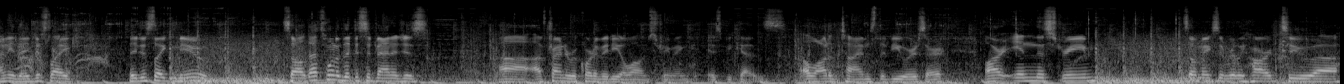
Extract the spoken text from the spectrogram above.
Funny, they just like, they just like knew. So that's one of the disadvantages uh, of trying to record a video while I'm streaming is because a lot of times the viewers are are in the stream, so it makes it really hard to. Uh,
